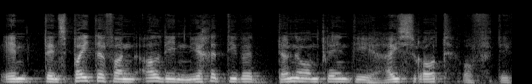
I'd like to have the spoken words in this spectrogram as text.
en ten spyte van al die negatiewe dinge omtrent die huisrot of die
